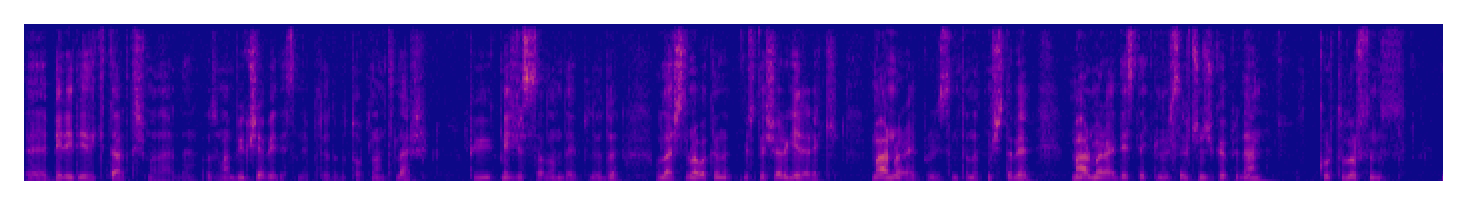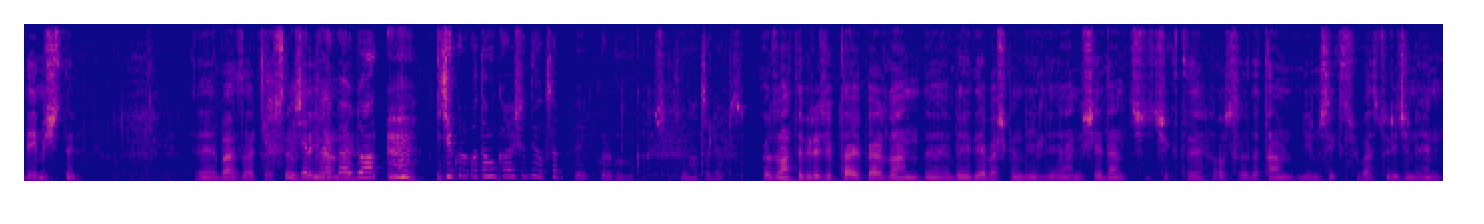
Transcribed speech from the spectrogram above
Ee, belediyedeki tartışmalarda, o zaman Büyükşehir Belediyesi'nde yapılıyordu bu toplantılar. Büyük meclis salonunda yapılıyordu. Ulaştırma Bakanı müsteşarı gelerek Marmaray projesini tanıtmıştı ve Marmaray desteklenirse üçüncü köprüden kurtulursunuz demişti. Ee, bazı arkadaşlarımız da Recep Tayyip inandı. Erdoğan iki grup adamı karşıydı yoksa bir gruba mı karşıydı? Hatırlıyor musun? O zaman tabii Recep Tayyip Erdoğan e, belediye başkanı değildi. Yani şeyden çıktı. O sırada tam 28 Şubat sürecinin en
